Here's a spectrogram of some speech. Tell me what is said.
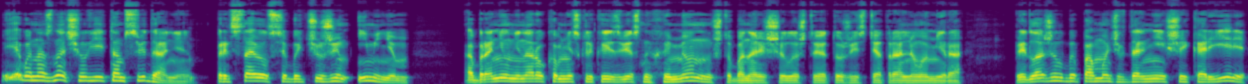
«Я бы назначил ей там свидание, представился бы чужим именем, обронил ненароком несколько известных имен, чтобы она решила, что я тоже из театрального мира, предложил бы помочь в дальнейшей карьере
